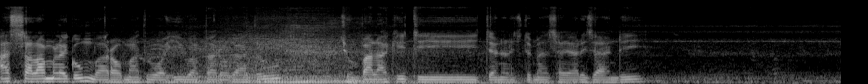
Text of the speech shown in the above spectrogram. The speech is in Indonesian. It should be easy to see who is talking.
Speaker 1: Assalamualaikum warahmatullahi wabarakatuh. Jumpa lagi di channel youtube saya Riza Andi.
